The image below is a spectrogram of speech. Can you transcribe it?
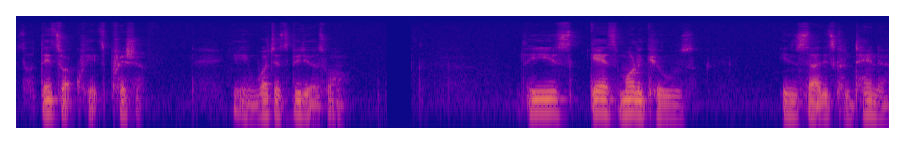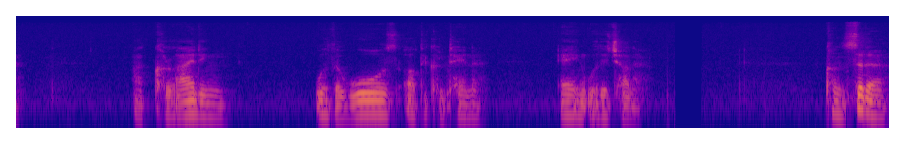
So that's what creates pressure. Watch this video as well. These gas molecules inside this container are colliding with the walls of the container and with each other. Consider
